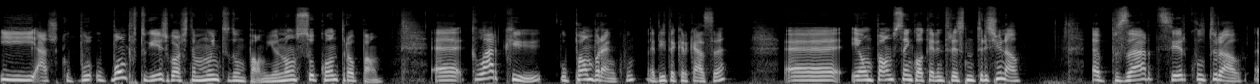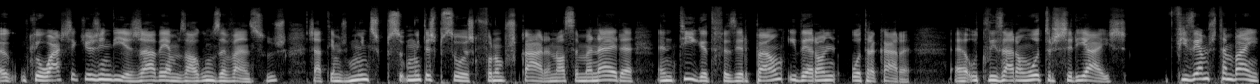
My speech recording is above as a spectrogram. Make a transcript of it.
e acho que o bom português gosta muito de um pão e eu não sou contra o pão. Uh, claro que o pão branco, a dita carcaça, uh, é um pão sem qualquer interesse nutricional apesar de ser cultural. O que eu acho é que hoje em dia já demos alguns avanços, já temos muitos, muitas pessoas que foram buscar a nossa maneira antiga de fazer pão e deram-lhe outra cara. Uh, utilizaram outros cereais. Fizemos também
